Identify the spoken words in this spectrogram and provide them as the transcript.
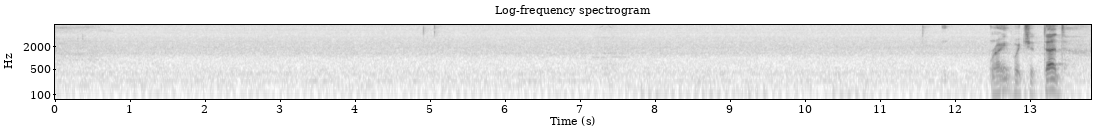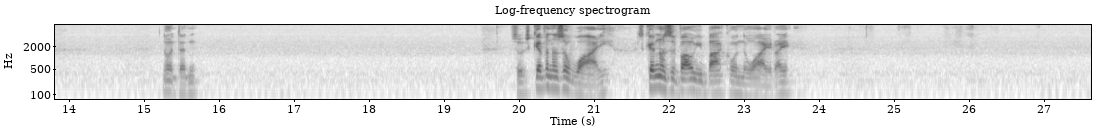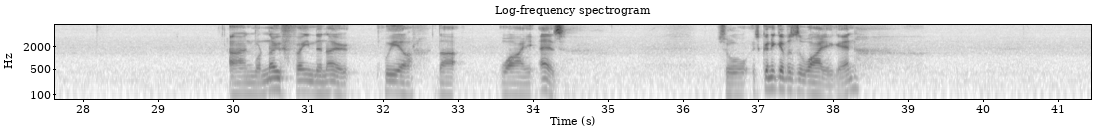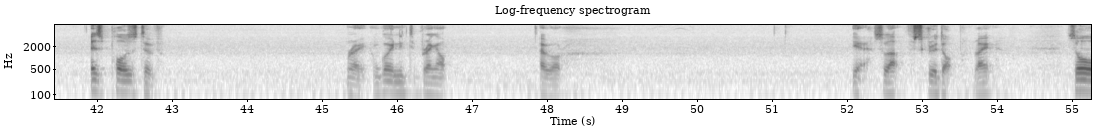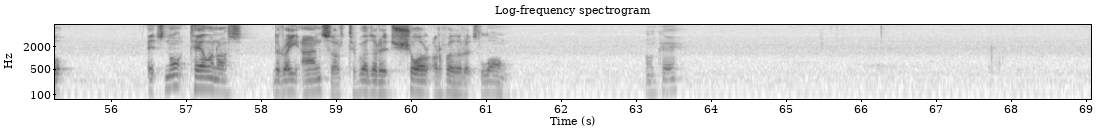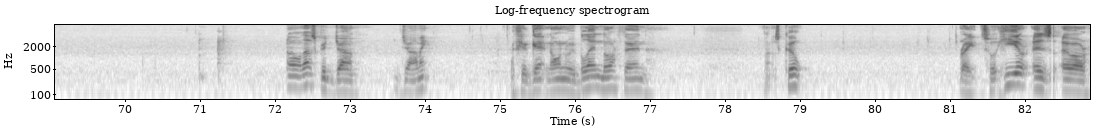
Right, which it did. No, it didn't. So it's given us a y. It's given us a value back on the y, right? And we're now finding out where that y is. So it's going to give us the y again. Is positive. Right, I'm going to need to bring up our yeah so that screwed up right? So it's not telling us the right answer to whether it's short or whether it's long. Okay oh that's good jam jammy if you're getting on with blender then that's cool Right, so here is our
